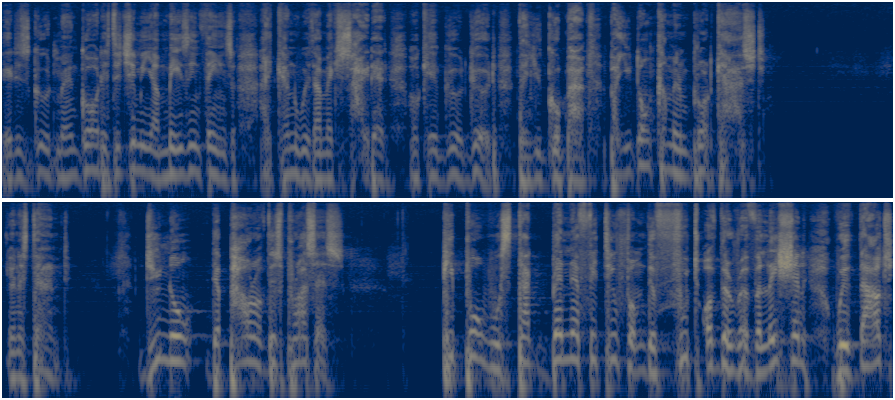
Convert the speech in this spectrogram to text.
It is good, man. God is teaching me amazing things. I can't wait. I'm excited. Okay, good, good. Then you go back. But you don't come and broadcast. You understand? Do you know the power of this process? People will start benefiting from the fruit of the revelation without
